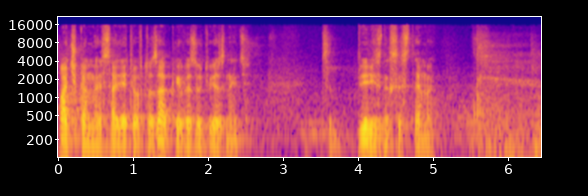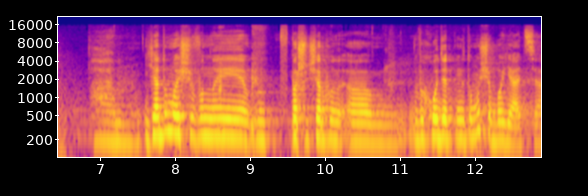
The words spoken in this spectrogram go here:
пачками садять в автозаки і везуть у в'язницю. Це дві різних системи. Я думаю, що вони в першу чергу ем, виходять не тому, що бояться,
